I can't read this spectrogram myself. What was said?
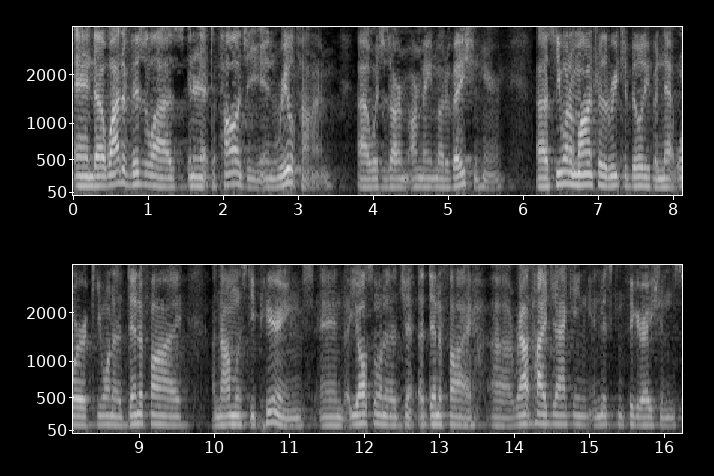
And uh, why to visualize internet topology in real time, uh, which is our, our main motivation here. Uh, so you want to monitor the reachability of a network. You want to identify anomalous depeerings, and you also want to identify uh, route hijacking and misconfigurations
